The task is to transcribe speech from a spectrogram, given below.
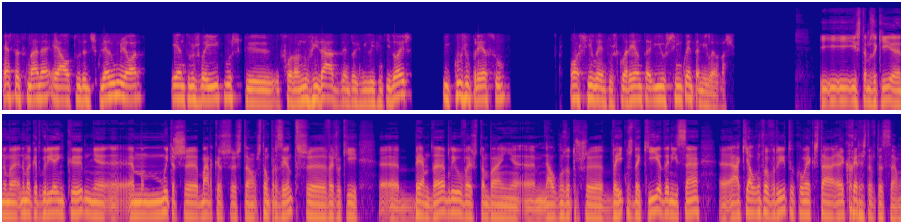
esta semana é a altura de escolher o melhor entre os veículos que foram novidades em 2022 e cujo preço oscila entre os 40 e os 50 mil euros. E, e, e, estamos aqui uh, numa, numa categoria em que uh, muitas marcas estão, estão presentes. Vejo aqui BMW, vejo também alguns outros veículos da Kia, da Nissan. há aqui algum favorito? Como é que está a correr esta votação?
